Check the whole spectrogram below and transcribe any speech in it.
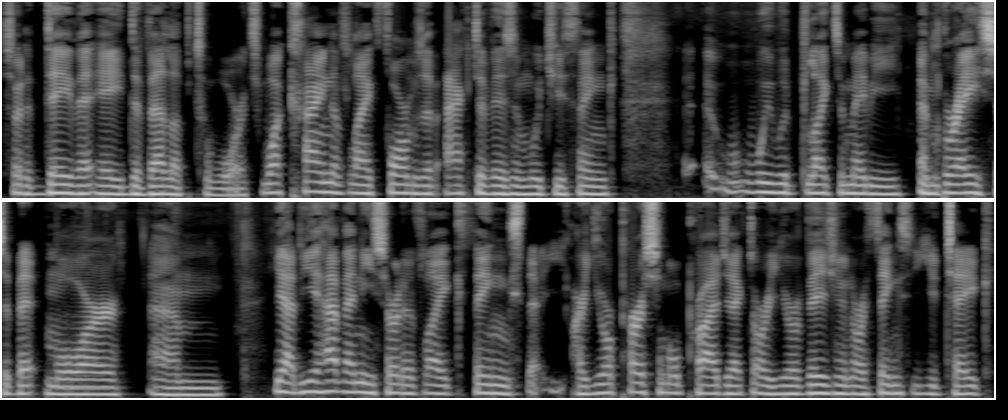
sort of Deva A develop towards? What kind of like forms of activism would you think uh, we would like to maybe embrace a bit more? Um, yeah, do you have any sort of like things that are your personal project or your vision or things that you take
